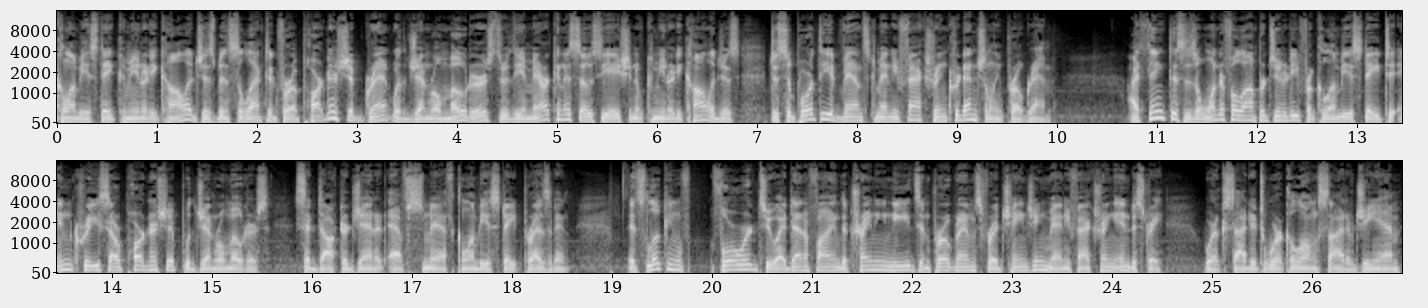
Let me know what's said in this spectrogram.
Columbia State Community College has been selected for a partnership grant with General Motors through the American Association of Community Colleges to support the Advanced Manufacturing Credentialing Program. I think this is a wonderful opportunity for Columbia State to increase our partnership with General Motors, said Dr. Janet F. Smith, Columbia State President. It's looking f- forward to identifying the training needs and programs for a changing manufacturing industry. We're excited to work alongside of GM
